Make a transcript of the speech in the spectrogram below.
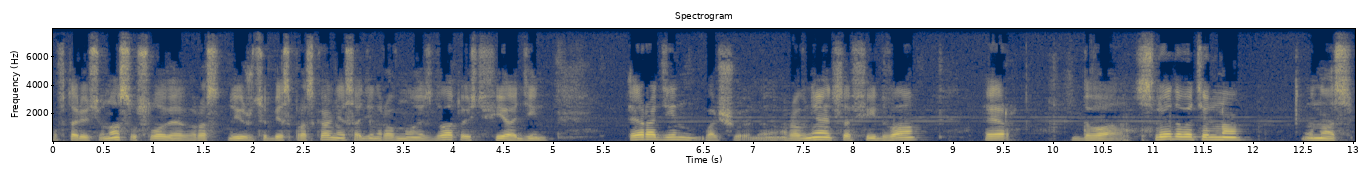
Повторюсь, у нас условия раз движутся без проскальзывания S1 равно S2, то есть φ1. R1 большое да, равняется φ2 R2. Следовательно, у нас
